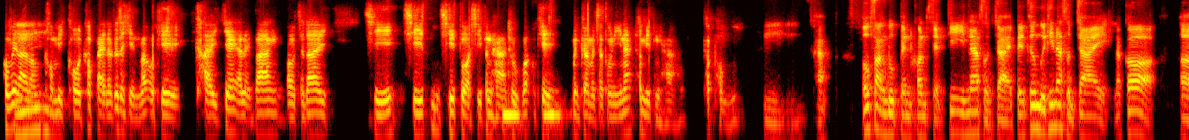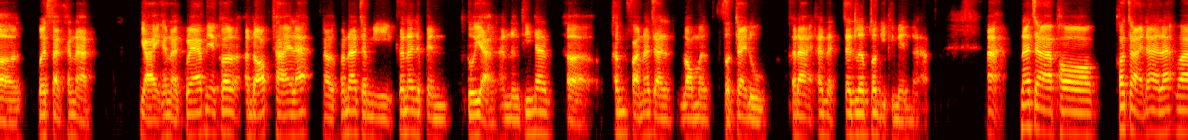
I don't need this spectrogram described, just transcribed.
เพราะเวลาเราอืม commit code เข้าไปเราก็จะเห็นว่าโอเค ใครแก้อะไรบ้าง เราจะได้ชี้ชี้ชี้ตัวชี้ปัญหาถูกว่าโอเค มันเกิดมาจากตรงนี้นะ ถ้ามีปัญหาครับผม อืมครับ โอ้ฟังดูเป็น concept ที่น่าสนใจ เป็นเครื่องมือที่น่าสนใจ แล้วก็เออบริษัทขนาดใหญ่ขนาด Grab เนี่ยก็ adopt ใช้แล้วก็น่าจะมีก็น่าจะเป็นตัวอย่างอันหนึ่งที่น่าเออท่านผู้ฟังน่าจะลองมาสนใจดูก็ได้ ถ้าจะเริ่มต้น implement นะครับอะน่าจะพอเข้าใจได้แล้วว่า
